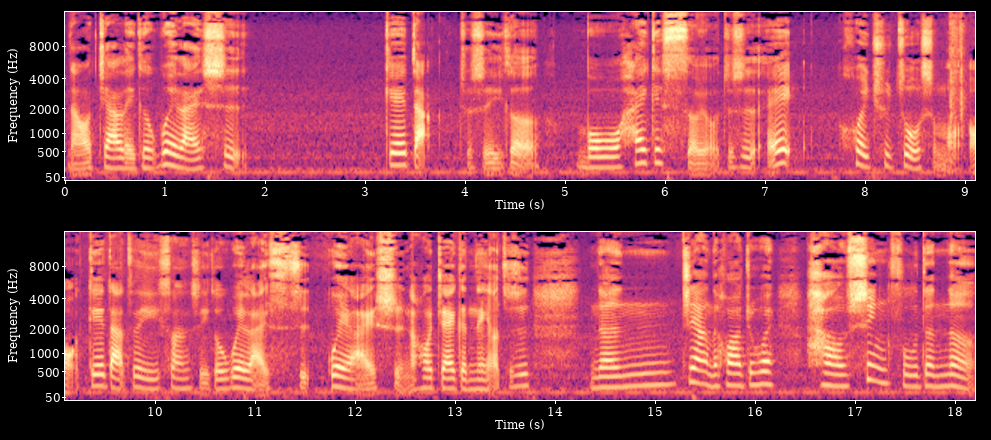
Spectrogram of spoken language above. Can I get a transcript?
然后加了一个未来式，게다就是一个뭐하겠어 요， 就是哎。诶会去做什么哦？Geda 这里算是一个未来式，未来式，然后加一个 nail，就是能这样的话就会好幸福的呢，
